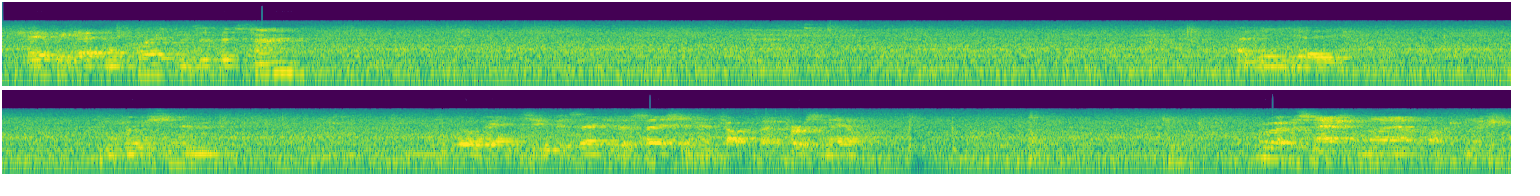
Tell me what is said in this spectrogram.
Okay, if we have any questions at this time? I need a motion go into executive session and talk about personnel. What about this national night out proclamation?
